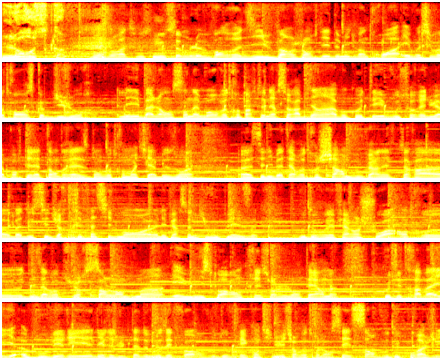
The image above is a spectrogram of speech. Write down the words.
L'horoscope. Bonjour à tous, nous sommes le vendredi 20 janvier 2023 et voici votre horoscope du jour. Les balances, en amour, votre partenaire sera bien à vos côtés, vous saurez lui apporter la tendresse dont votre moitié a besoin. Euh, célibataire, votre charme vous permettra euh, bah, de séduire très facilement euh, les personnes qui vous plaisent. Vous devrez faire un choix entre des aventures sans lendemain et une histoire ancrée sur le long terme. Côté travail, vous verrez les résultats de vos efforts, vous devrez continuer sur votre lancée sans vous décourager.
